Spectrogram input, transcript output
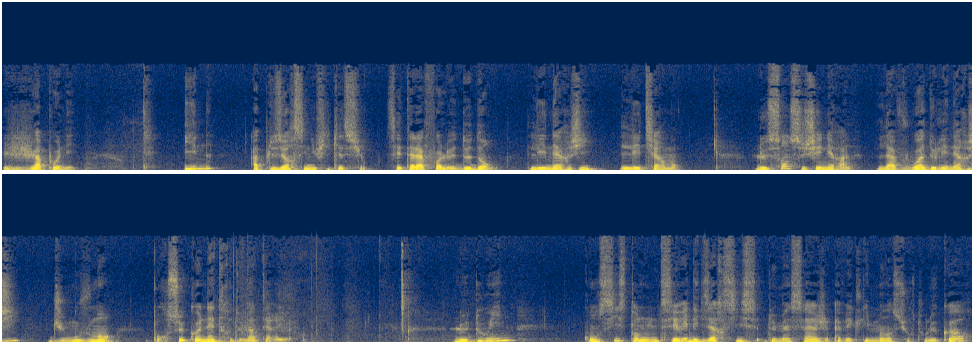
japonais. In a plusieurs significations. C'est à la fois le dedans, l'énergie, l'étirement. Le sens général, la voie de l'énergie, du mouvement, pour se connaître de l'intérieur. Le douyin consiste en une série d'exercices de massage avec les mains sur tout le corps,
